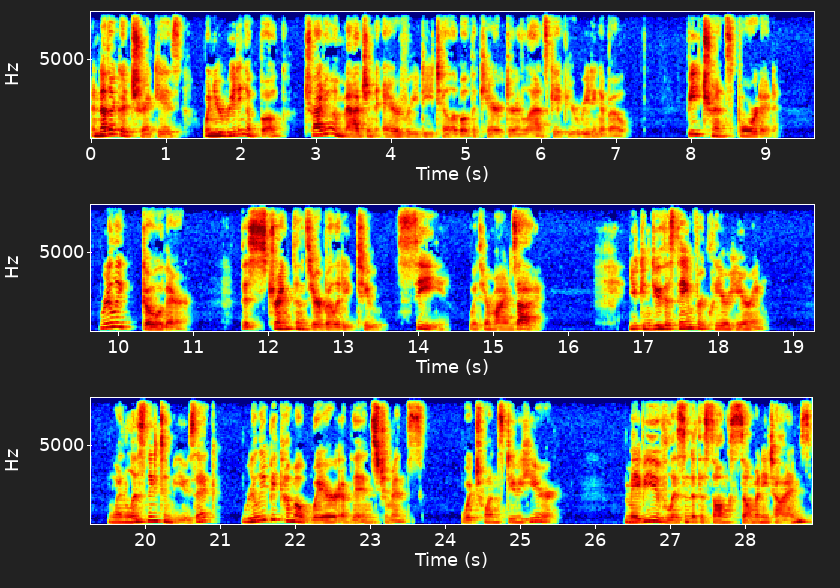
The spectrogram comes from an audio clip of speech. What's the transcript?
Another good trick is when you're reading a book, try to imagine every detail about the character and landscape you're reading about. Be transported. Really go there. This strengthens your ability to see with your mind's eye. You can do the same for clear hearing. When listening to music, Really become aware of the instruments. Which ones do you hear? Maybe you've listened to the song so many times,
